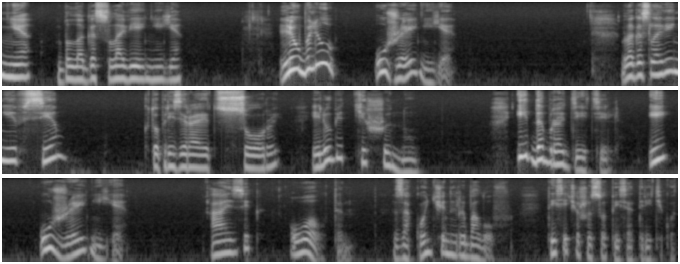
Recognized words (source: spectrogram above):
не благословение. Люблю ужение. Благословение всем, кто презирает ссоры и любит тишину. И добродетель, и ужение. Айзек Уолтон. Законченный рыболов. 1653 год.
